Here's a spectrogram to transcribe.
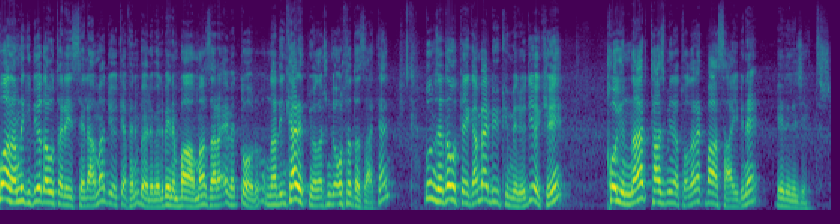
Bu adam da gidiyor Davut Aleyhisselam'a diyor ki efendim böyle böyle benim bağıma zarar. Evet doğru. Onlar da inkar etmiyorlar çünkü ortada zaten. Bunun üzerine Davut peygamber bir hüküm veriyor. Diyor ki koyunlar tazminat olarak bağ sahibine verilecektir.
